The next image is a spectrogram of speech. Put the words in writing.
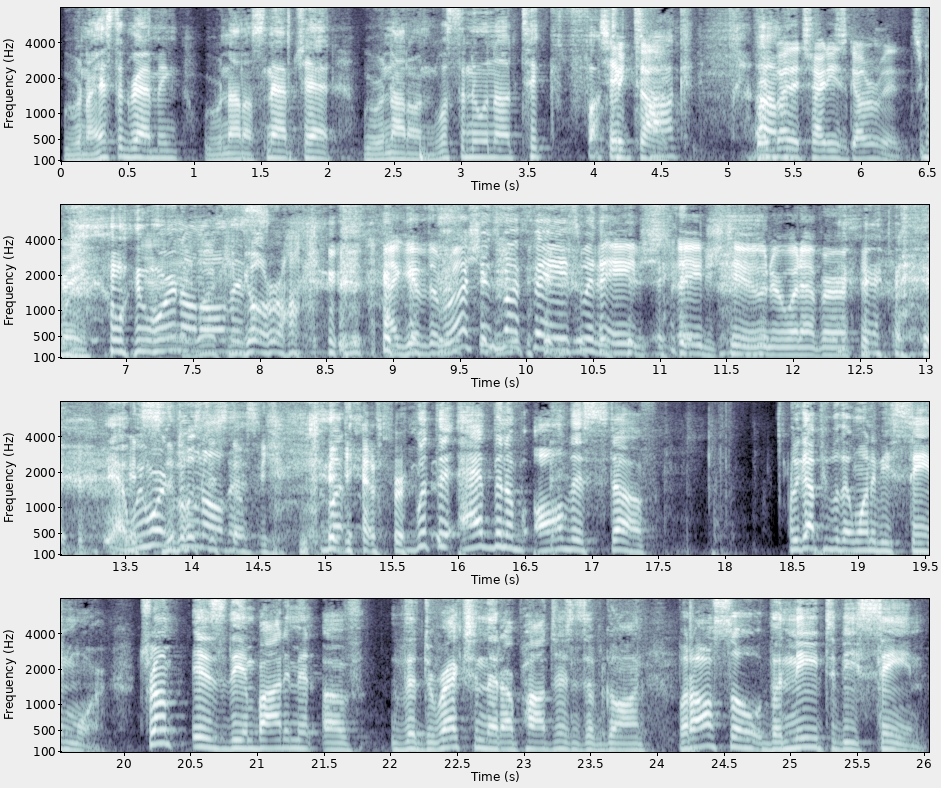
We were not Instagramming. We were not on Snapchat. We were not on what's the new one now? Tick, fuck, TikTok. TikTok. Run um, by the Chinese government. It's great. we weren't on all this. Go rock. I give the Russians my face with age age tune or whatever. yeah, we it's weren't doing all this. But with the advent of all this stuff, we got people that want to be seen more. Trump is the embodiment of the direction that our politicians have gone, but also the need to be seen.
